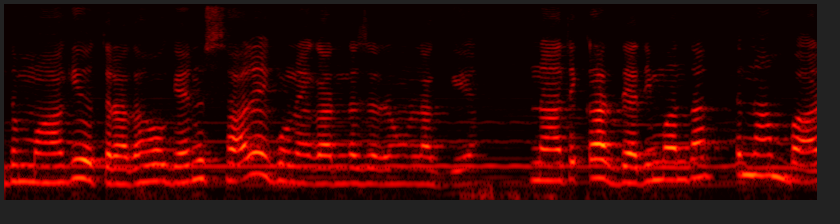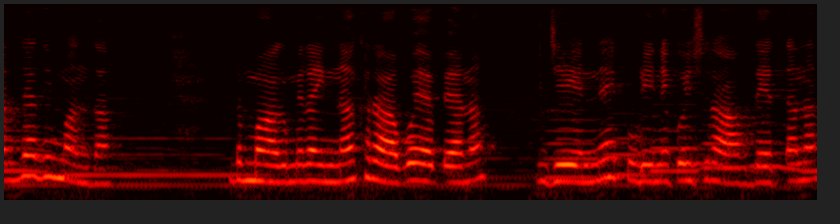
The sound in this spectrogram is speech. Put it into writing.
ਦਿਮਾਗ ਹੀ ਉਤਰਾ ਦਾ ਹੋ ਗਿਆ। ਇਹਨੂੰ ਸਾਰੇ ਗੁਨੇਗਾਰ ਨਜ਼ਰ ਆਉਣ ਲੱਗ ਗਏ ਆ। ਨਾ ਤੇ ਘਰਦਿਆਂ ਦੀ ਮੰਨਦਾ ਤੇ ਨਾ ਬਾਹਰਦਿਆਂ ਦੀ ਮੰਨਦਾ। ਦਿਮਾਗ ਮੇਰਾ ਇੰਨਾ ਖਰਾਬ ਹੋਇਆ ਪਿਆ ਨਾ, ਜੇ ਇਹਨੇ ਕੁੜੀ ਨੇ ਕੋਈ ਸ਼ਰਾਬ ਦੇਤਾ ਨਾ,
